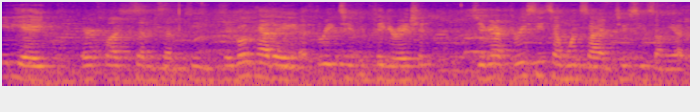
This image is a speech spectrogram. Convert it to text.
88, Eric flies a 717. They both have a, a 3-2 configuration, so you're going to have three seats on one side and two seats on the other.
